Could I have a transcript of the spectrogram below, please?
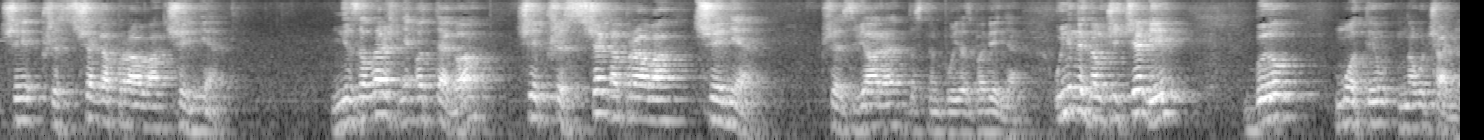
czy przestrzega prawa, czy nie. Niezależnie od tego, czy przestrzega prawa, czy nie. Przez wiarę dostępuje zbawienia. U innych nauczycieli był motyw w nauczaniu.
